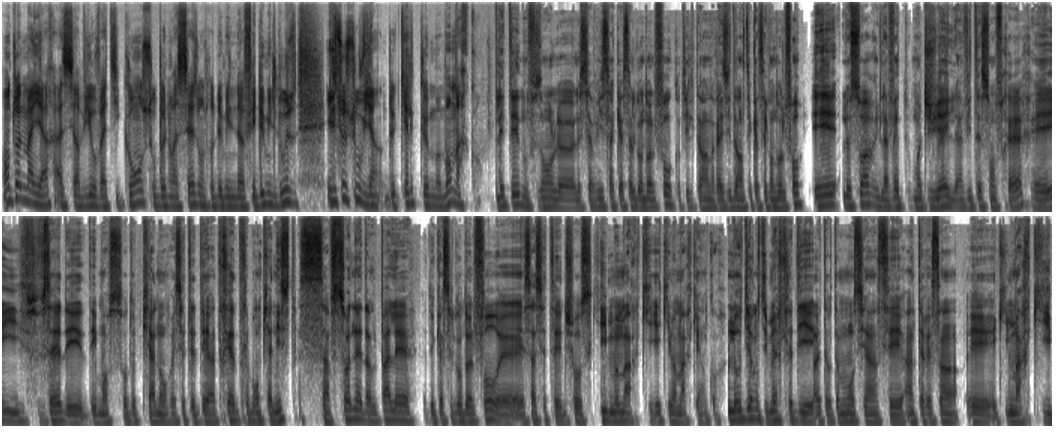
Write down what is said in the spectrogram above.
Antoine Maillard a servi au Vatican sous Benoît XVI entre 2009 et 2012. Il se souvient de quelques moments marquants. L'été, nous faisons le, service à Castel Gandolfo quand il était en résidence de Castel Gandolfo. Et le soir, il avait, au mois de juillet, il a invité son frère et il faisait des, des morceaux de piano. Et c'était un très très bon pianiste. Ça sonnait dans le palais de Castel Gandolfo et, ça, c'était une chose qui me marque et qui m'a marqué encore. L'audience du mercredi était notamment aussi assez intéressant et, qui marque, qui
